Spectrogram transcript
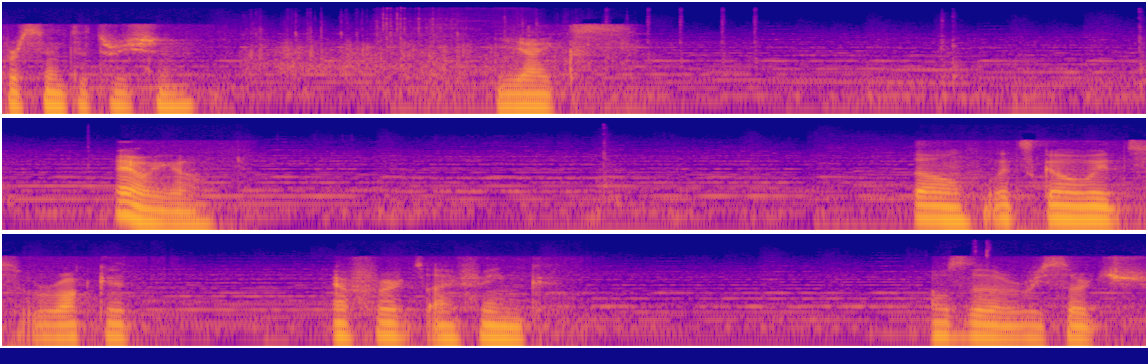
5% attrition. Yikes. There we go. So let's go with rocket effort, I think. How's the research?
